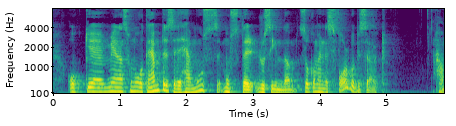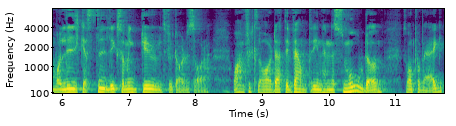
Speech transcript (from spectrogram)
Och eh, medan hon återhämtade sig hemma hos moster Rosinda så kom hennes far på besök. Han var lika stilig som en gud, förklarade Sara. Och han förklarade att det väntade in hennes mor då, som var på väg.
